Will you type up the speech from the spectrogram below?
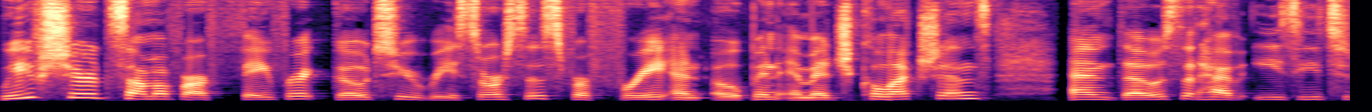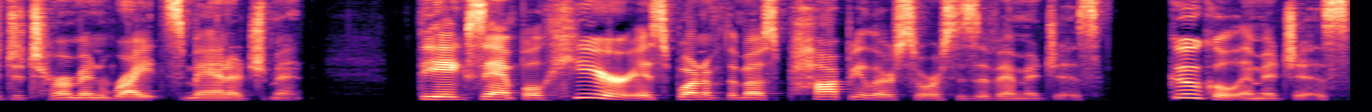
we've shared some of our favorite go-to resources for free and open image collections and those that have easy to determine rights management. The example here is one of the most popular sources of images, Google Images.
